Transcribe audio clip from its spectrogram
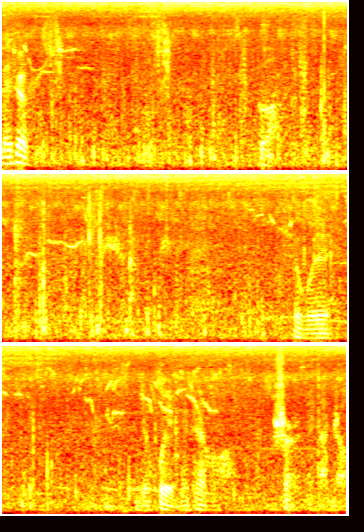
没事。哥，这回你这会也没开好，事儿也没谈成，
